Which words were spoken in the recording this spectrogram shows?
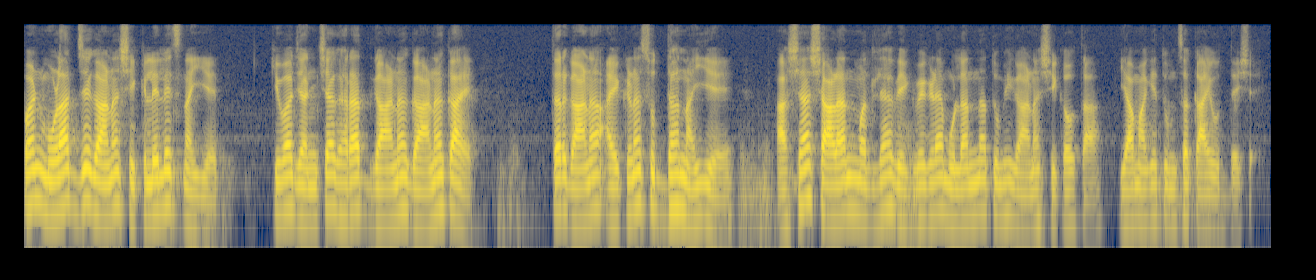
पण मुळात जे गाणं शिकलेलेच नाहीयेत किंवा ज्यांच्या घरात गाणं गाणं काय तर गाणं ऐकणं सुद्धा नाहीये अशा शाळांमधल्या वेगवेगळ्या मुलांना तुम्ही गाणं शिकवता यामागे तुमचं काय उद्देश आहे?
